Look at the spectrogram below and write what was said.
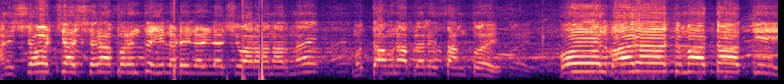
आणि शेवटच्या शरापर्यंत ही लढाई लढल्याशिवाय राहणार नाही. मुद्दा म्हणून आपल्याला सांगतोय. बोल भारत माता की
